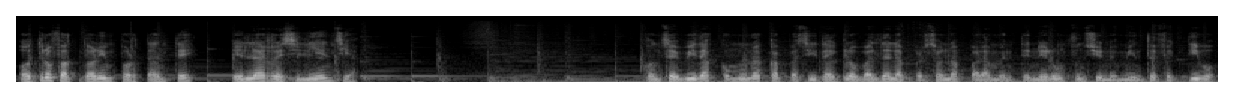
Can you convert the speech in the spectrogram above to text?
Otro factor importante es la resiliencia, concebida como una capacidad global de la persona para mantener un funcionamiento efectivo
